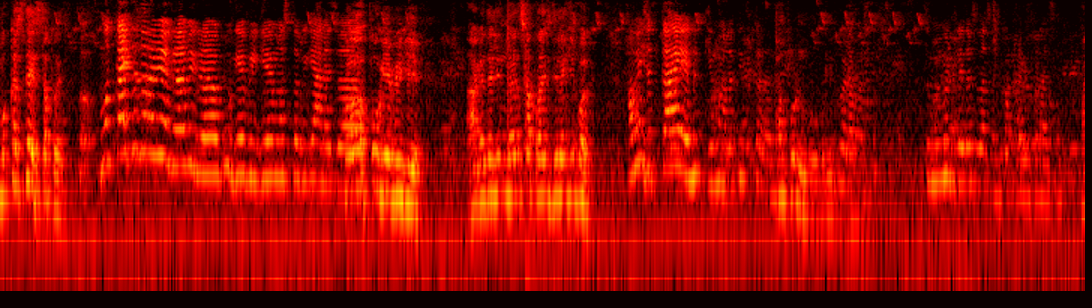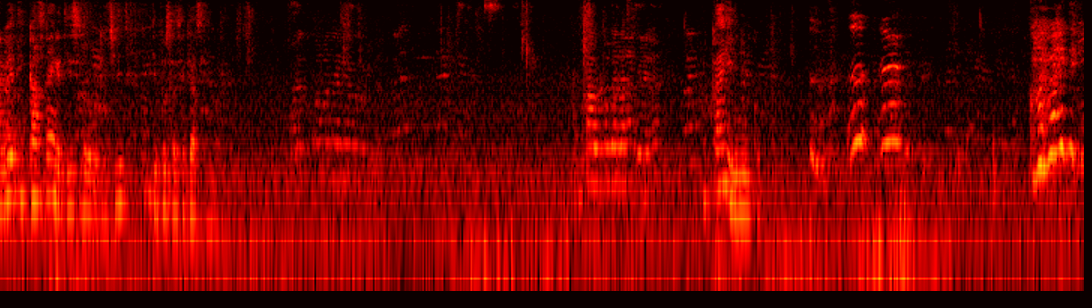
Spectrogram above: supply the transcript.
मग कसं द्यायचं सरप्राईज मग काय तर जरा वेगळं वेगळं फुगे बिगे मस्त बिगे आणायचं. हो फुगे बिगे. अगं दलिंदर सरप्राईज दिलं की बघ. अहो ह्याच्यात काय आहे? नक्की मला तीच कळलं. थांब फोडून बघू बरं. तुम्ही म्हटले तसंच असेल कपडा बिपडा असेल. अगं ती काच नाही का? ती सिल्वर बटीची ती पुसायसाठी असली. पावडर वगैरे असते काय आहे नेमकं? काय माहिती?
